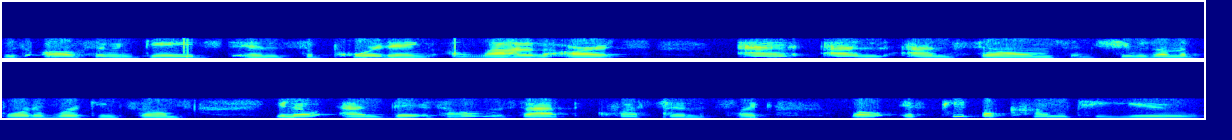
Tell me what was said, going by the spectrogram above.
Was also engaged in supporting a lot of the arts and and and films. And she was on the board of Working Films. You know, and there's always that question. It's like, well, if people come to you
